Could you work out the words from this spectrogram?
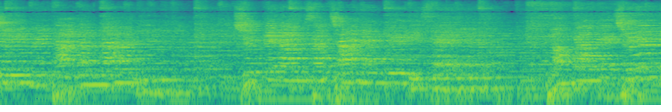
부르심을 받았나니 주께 감사 찬양 드리세. 평강의 주님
